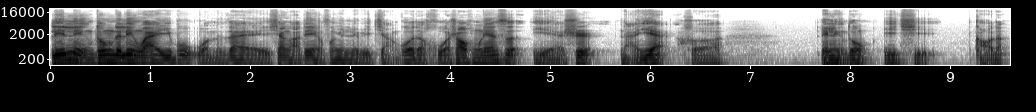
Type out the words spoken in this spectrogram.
林岭东的另外一部我们在香港电影风云里面讲过的《火烧红莲寺》，也是南燕和林岭东一起搞的。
